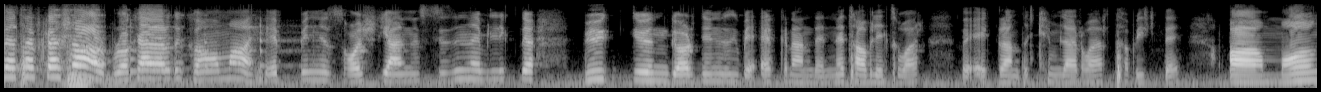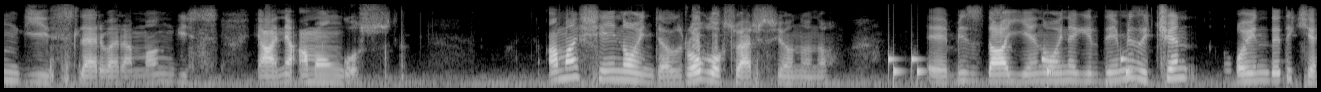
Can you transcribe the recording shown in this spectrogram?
Evet arkadaşlar, Broker'lerde kanalıma hepiniz hoş geldiniz. Sizinle birlikte büyük gün gördüğünüz gibi ekranda ne tableti var ve ekranda kimler var? Tabii ki de Among Us'ler var. Among Us. Yani Among Us. Ama şeyini oynayacağız. Roblox versiyonunu. Ee, biz daha yeni oyuna girdiğimiz için oyun dedi ki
